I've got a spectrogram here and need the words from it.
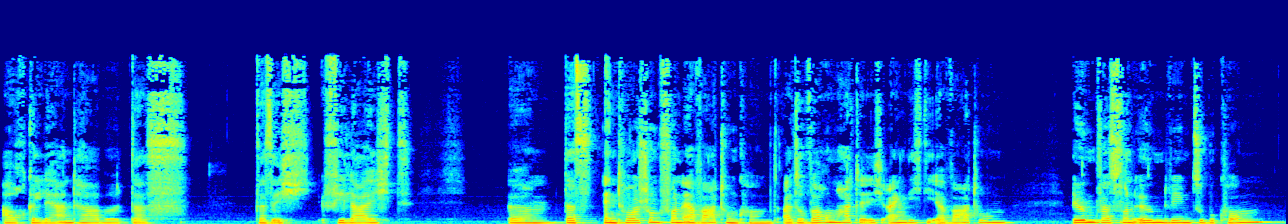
auch gelernt habe, dass, dass ich vielleicht, ähm, dass Enttäuschung von Erwartung kommt. Also warum hatte ich eigentlich die Erwartung, irgendwas von irgendwem zu bekommen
